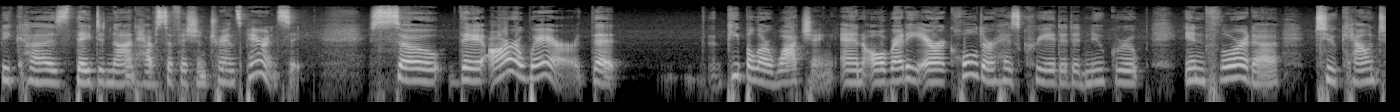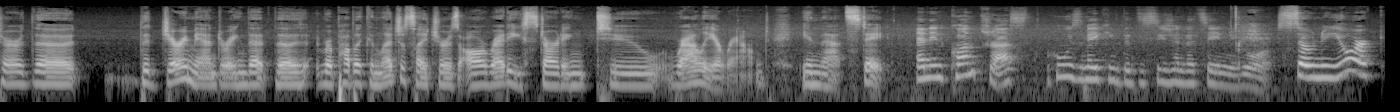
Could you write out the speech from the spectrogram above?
because they did not have sufficient transparency. So they are aware that people are watching and already Eric Holder has created a new group in Florida to counter the the gerrymandering that the Republican legislature is already starting to rally around in that state. And in contrast, who is making the decision, let's say in New York? So New York,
